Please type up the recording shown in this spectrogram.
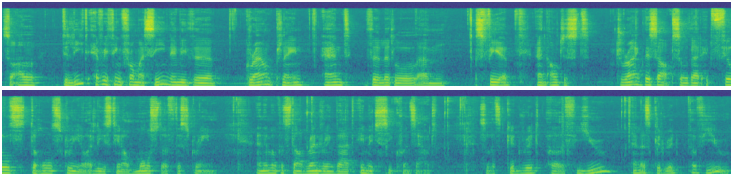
So I'll delete everything from my scene, namely the ground plane and the little um, sphere, and I'll just drag this up so that it fills the whole screen, or at least you know most of the screen. And then we can start rendering that image sequence out. So let's get rid of you, and let's get rid of you.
